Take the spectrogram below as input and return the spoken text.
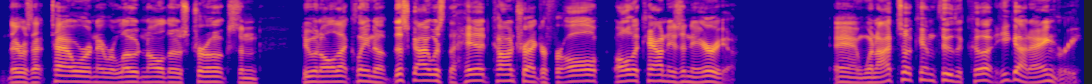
there was that tower and they were loading all those trucks and doing all that cleanup. This guy was the head contractor for all, all the counties in the area. And when I took him through the cut, he got angry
